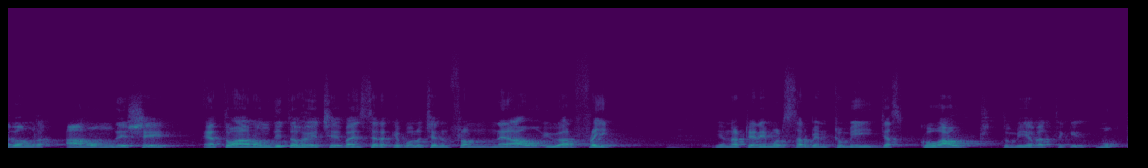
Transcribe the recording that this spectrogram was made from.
এবং আনন্দে সে এত আনন্দিত হয়েছে বাইসারাকে বলেছেন from now you are free you not anymore servant to me just go out তুমি এবার থেকে মুক্ত।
